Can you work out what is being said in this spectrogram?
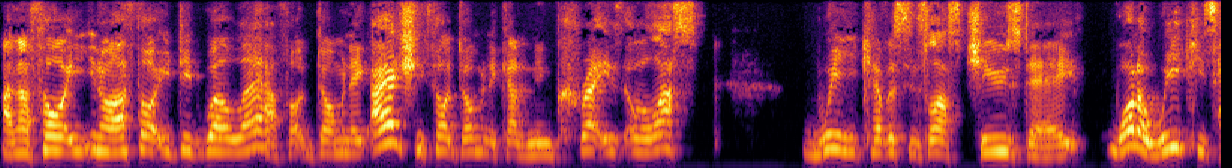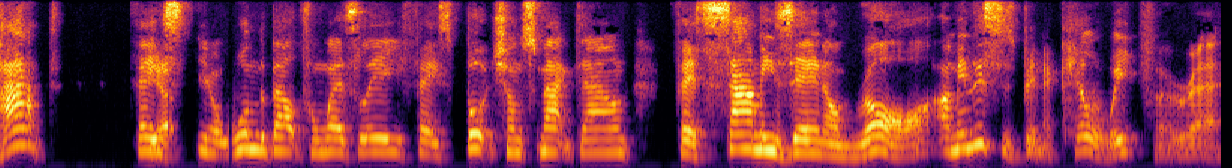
and I thought, you know, I thought he did well there. I thought Dominic, I actually thought Dominic had an incredible, last week, ever since last Tuesday, what a week he's had. Faced, yep. you know, won the belt from Wes Lee, faced Butch on SmackDown, faced Sami Zayn on Raw. I mean, this has been a killer week for uh,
